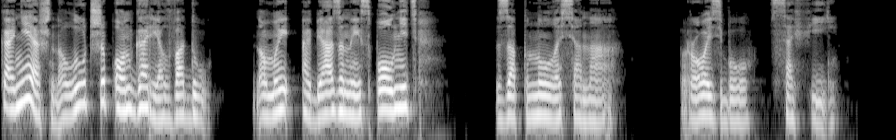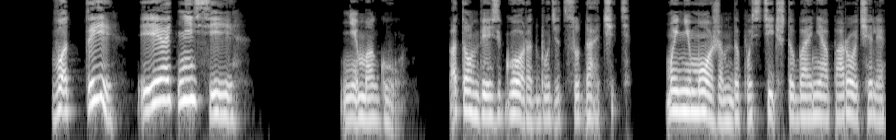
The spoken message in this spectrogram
Конечно, лучше б он горел в аду. Но мы обязаны исполнить... Запнулась она. Просьбу Софи. Вот ты и отнеси. Не могу. Потом весь город будет судачить. Мы не можем допустить, чтобы они опорочили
